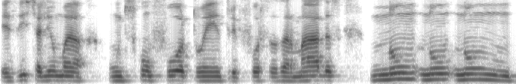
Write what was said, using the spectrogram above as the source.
existe ali uma, um desconforto entre Forças Armadas, num, num, num,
